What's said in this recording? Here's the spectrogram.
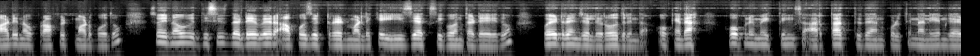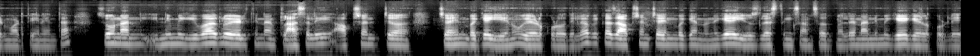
ಮಾಡಿ ನಾವು ಪ್ರಾಫಿಟ್ ಮಾಡ್ಬೋದು. ಸೊ ನಾವು this is the day where opposite trade ಮಾಡಲಿಕ್ಕೆ ಈಸಿಯಾಗಿ ಸಿಗುವಂಥ ಡೇ ಇದು. ವೈಡ್ ರೇಂಜಲ್ಲಿ ಇರೋದ್ರಿಂದ. ಓಕೆನಾ ಹೋಪ್ ನಿಮಗೆ ಥಿಂಗ್ಸ್ ಅರ್ಥ ಆಗ್ತಿದೆ ಅಂದ್ಕೊಳ್ತೀನಿ ನಾನು ಏನು ಗೈಡ್ ಮಾಡ್ತೀನಿ ಅಂತ. ಸೊ ನಾನು ನಿಮಗೆ ಇವಾಗಲೂ ಹೇಳ್ತೀನಿ, ನಾನು ಕ್ಲಾಸಲ್ಲಿ ಆಪ್ಷನ್ ಚೈನ್ ಬಗ್ಗೆ ಏನೂ ಹೇಳ್ಕೊಡೋದಿಲ್ಲ. ಬಿಕಾಸ್ ಆಪ್ಷನ್ ಚೈನ್ ಬಗ್ಗೆ ನನಗೆ ಯೂಸ್ಲೆಸ್ ಥಿಂಗ್ಸ್ ಅನ್ಸೋದ್ಮೇಲೆ ನಾನು ನಿಮಗೆ ಹೇಗೆ ಹೇಳ್ಕೊಡ್ಲಿ?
